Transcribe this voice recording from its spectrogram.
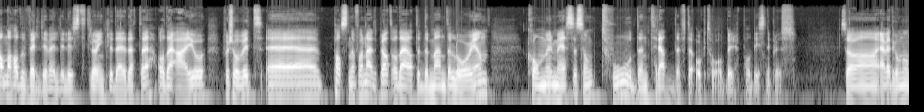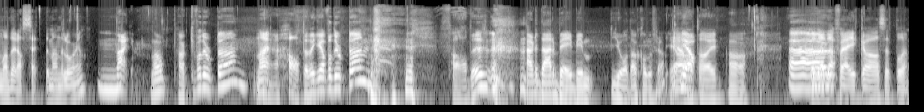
Anna hadde veldig veldig lyst til å inkludere dette. Og det er jo for så vidt eh, passende for nerdeprat, og det er at The Mandalorian kommer med sesong to den 30. oktober på Disney Så jeg vet ikke om noen av dere har sett The Mandalorian? Nei. Har ikke fått gjort det. Nei. Jeg hater at jeg ikke har fått gjort det. Fader. Er det der baby Yoda kommer fra? Ja, Ja. Tai. Ah. Uh, det er Eh, derfor jeg ikke har sett på det.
